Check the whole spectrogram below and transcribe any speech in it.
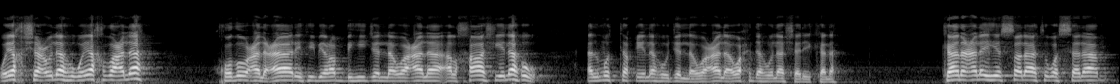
ويخشع له ويخضع له خضوع العارف بربه جل وعلا الخاشي له المتقي له جل وعلا وحده لا شريك له. كان عليه الصلاة والسلام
